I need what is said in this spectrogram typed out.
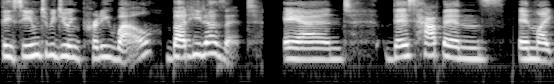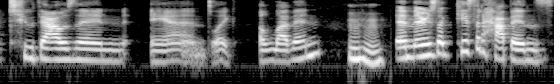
They seem to be doing pretty well, but he doesn't. And this happens in like 2000 and like 11 Mm-hmm. and there's a case that happens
